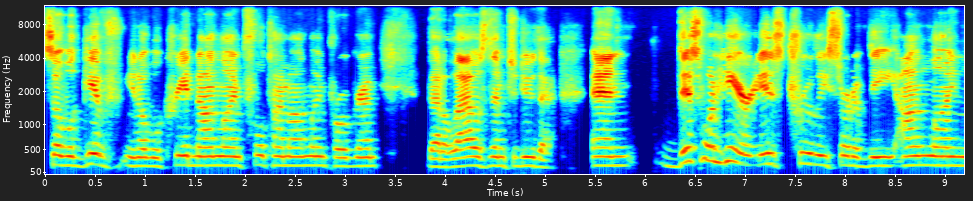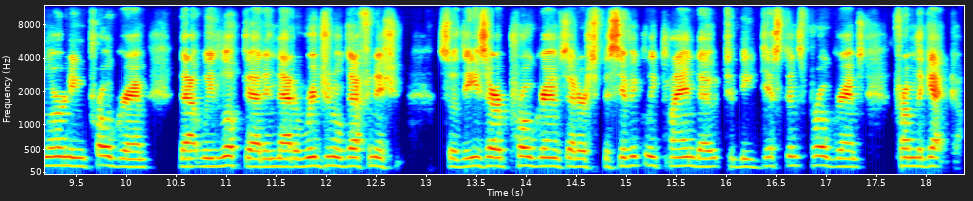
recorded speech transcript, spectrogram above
So we'll give you know we'll create an online full-time online program that allows them to do that. And this one here is truly sort of the online learning program that we looked at in that original definition so these are programs that are specifically planned out to be distance programs from the get-go.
